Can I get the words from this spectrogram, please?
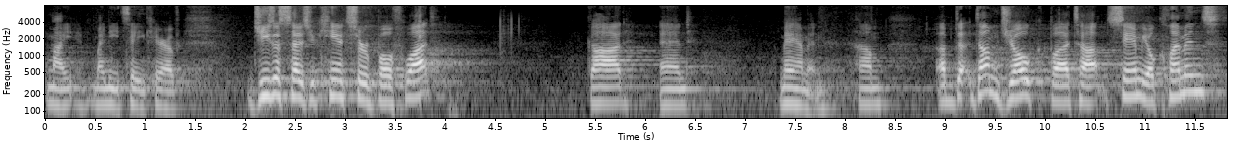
my, my needs taken care of. Jesus says you can't serve both what? God and mammon. Um, a d- dumb joke, but uh, Samuel Clemens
